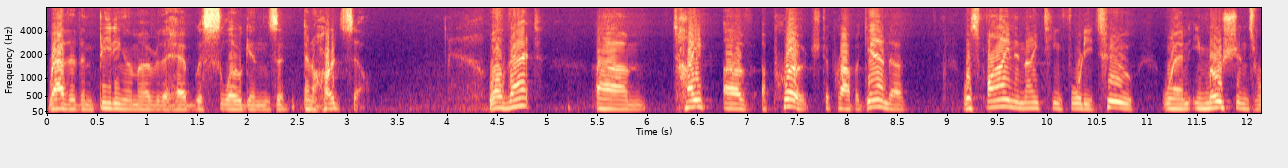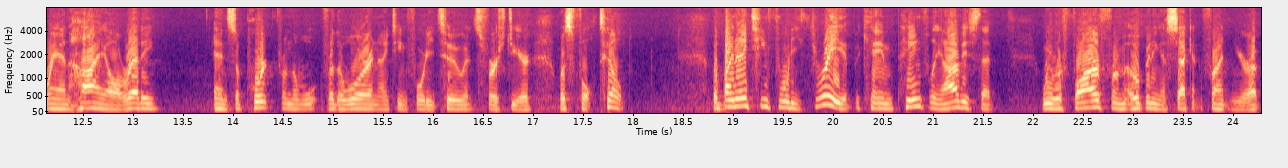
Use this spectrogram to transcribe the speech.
rather than beating them over the head with slogans and, and a hard sell. Well, that um, type of approach to propaganda was fine in 1942 when emotions ran high already and support from the, for the war in 1942, its first year, was full tilt. But by 1943, it became painfully obvious that we were far from opening a second front in Europe,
